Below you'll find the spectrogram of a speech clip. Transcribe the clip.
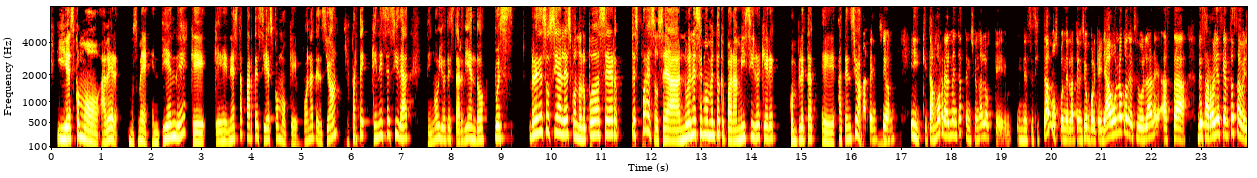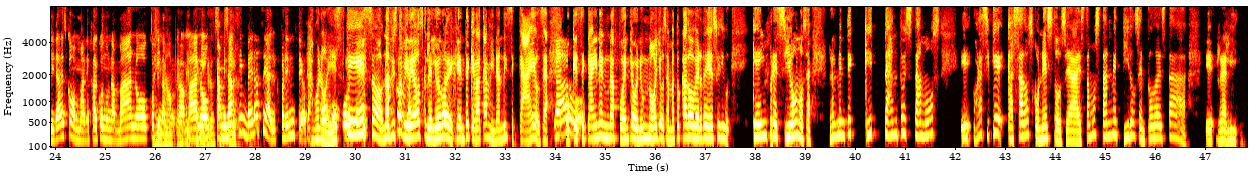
Y es como, a ver, Musme, entiende que, que, en esta parte sí es como que pon atención y aparte, ¿qué necesidad tengo yo de estar viendo? Pues redes sociales cuando lo puedo hacer después, o sea, no en ese momento que para mí sí requiere completa eh, atención. Atención. Y quitamos realmente atención a lo que necesitamos poner la atención, porque ya uno con el celular eh, hasta desarrolla ciertas habilidades como manejar con una mano, cocinar con una mano, caminar sin ver hacia el frente. ah, bueno, es que eso. ¿No has visto videos de luego de gente que va caminando y se cae? O sea, o que se caen en una fuente o en un hoyo. O sea, me ha tocado ver de eso y digo, qué impresión. O sea, realmente, ¿qué tanto estamos eh, ahora sí que casados con esto, o sea, estamos tan metidos en toda esta eh,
